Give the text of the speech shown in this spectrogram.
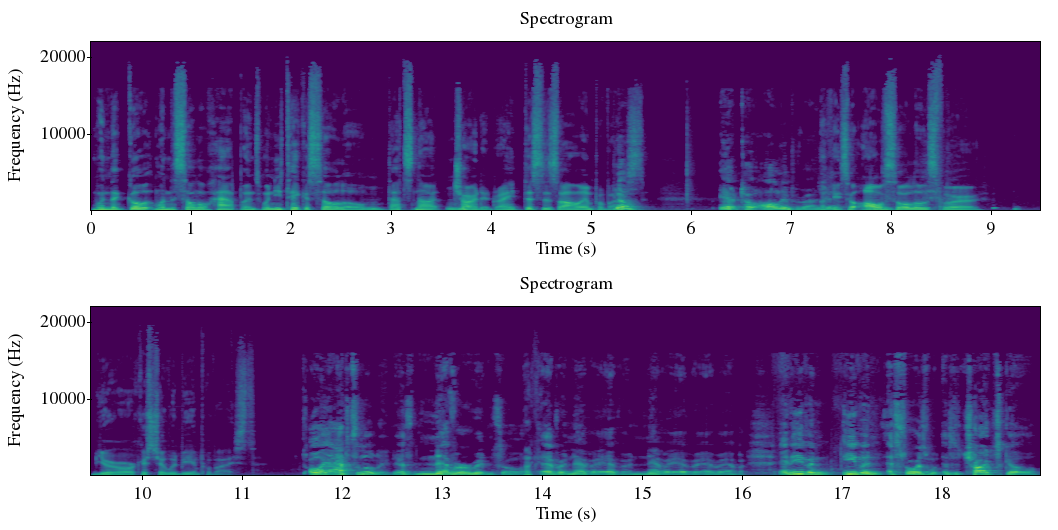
when the go when the solo happens, when you take a solo, that's not charted, right? This is all improvised. Mm-hmm. No. Yeah, to, all improvised. Okay, yeah. so all solos for your orchestra would be improvised. Oh, yeah, absolutely. There's never a written solo. Ever, never, ever, never, ever, ever, ever. And even even as far as as the charts go,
